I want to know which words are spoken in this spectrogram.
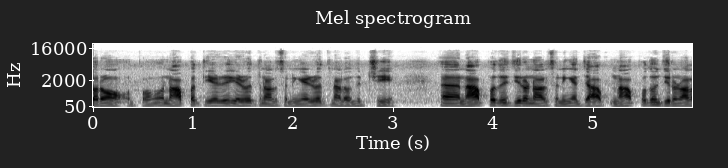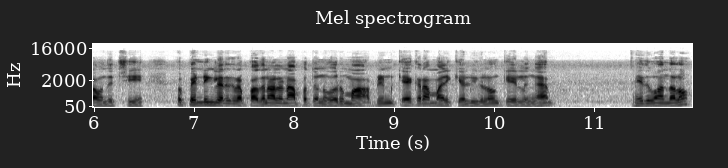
வரும்? இப்போ நாற்பத்தி ஏழு எழுபத்தி நாலு சொன்னீங்க எழுபத்தி நாலு வந்துடுச்சு. நாற்பது ஜீரோ நாலு சொன்னீங்க ஜாப் நாற்பதும் ஜீரோ நாலாக வந்துச்சு இப்போ பெண்டிங்கில் இருக்கிற பதினாலு நாற்பத்தொன்று வருமா? அப்படின்னு கேட்குற மாதிரி கேள்விகளும் கேளுங்க. எதுவாக இருந்தாலும்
